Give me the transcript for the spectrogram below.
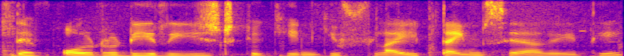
दे देव ऑलरेडी रीच्ड क्योंकि इनकी फ़्लाइट टाइम से आ गई थी।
